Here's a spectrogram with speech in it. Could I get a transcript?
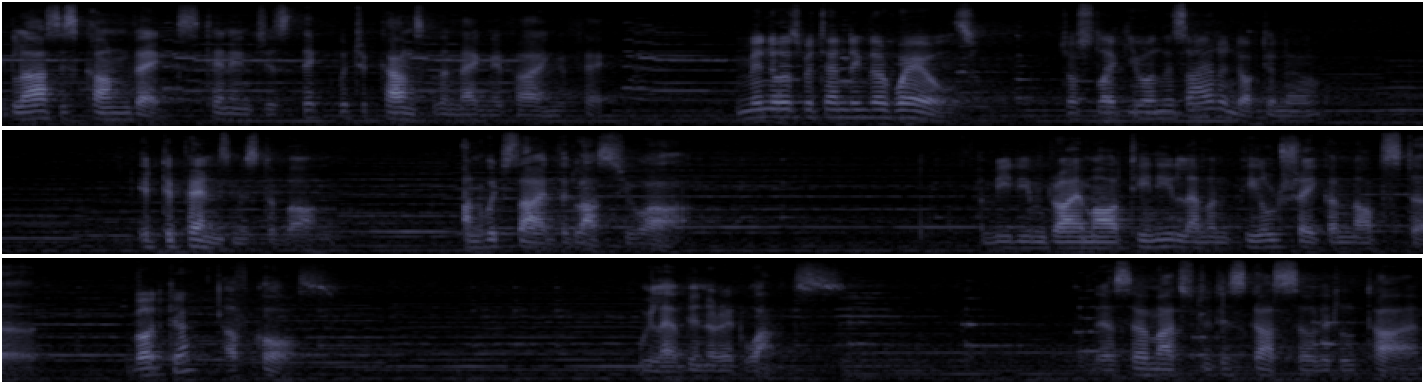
The glass is convex, 10 inches thick, which accounts for the magnifying effect. Minnows pretending they're whales. Just like you on this island, Dr. No. It depends, Mr. Bond, on which side of the glass you are. A medium dry martini, lemon peel, shaken, not stirred. Vodka? Of course. We'll have dinner at once. There's so much to discuss, so little time.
